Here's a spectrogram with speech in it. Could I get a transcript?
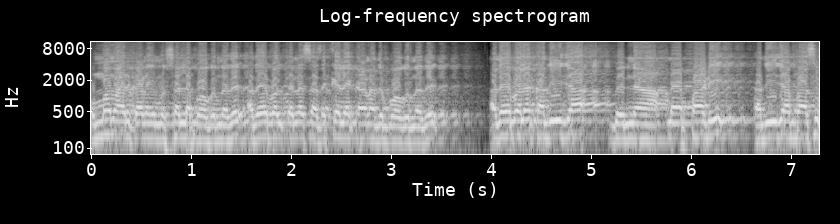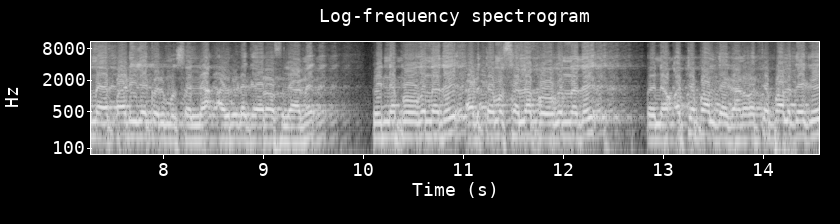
ഉമ്മമാർക്കാണ് ഈ മുസല്ല പോകുന്നത്. അതേപോലെ തന്നെ സദക്കയിലേക്കാണ് അത് പോകുന്നത്. അതേപോലെ ഖദീജ പിന്നെ മേപ്പാടി ഖദീജ അബ്ബാസ് മേപ്പാടിയിലേക്ക് ഒരു മുസല്ല അവരുടെ കെയർ ഓഫിലാണ് പിന്നെ പോകുന്നത് അടുത്ത മുസല്ല പോകുന്നത് പിന്നെ ഒറ്റപ്പാലത്തേക്കാണ്. ഒറ്റപ്പാലത്തേക്ക്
